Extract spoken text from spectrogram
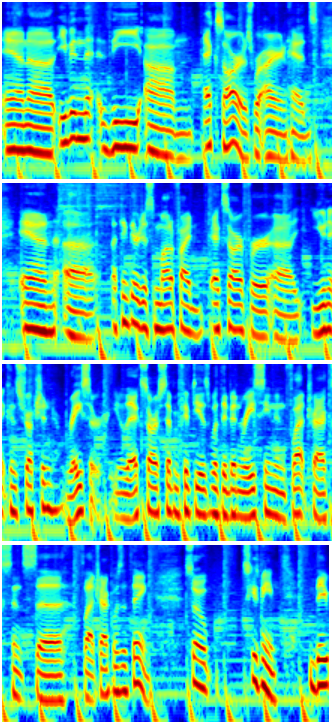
and uh, even the um, XRs were iron heads. And uh, I think they were just modified XR for uh, unit construction racer. You know, the XR 750 is what they've been racing in flat track since uh, flat track was a thing. So, excuse me, they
